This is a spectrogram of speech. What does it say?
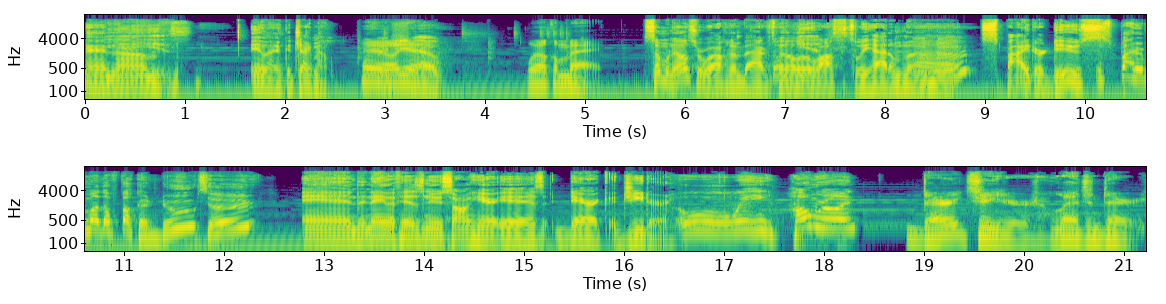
And um, Yes. anyway, go check him out. Hell For yeah. sure. Welcome back. Someone else we're welcoming back. It's been a little yes. while since we had him. Uh, Spyder Duece. Spyder motherfucking Duece, eh? And the name of his new song here is Derek Jeter. Ooh, we home run. Derek Jeter, legendary.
